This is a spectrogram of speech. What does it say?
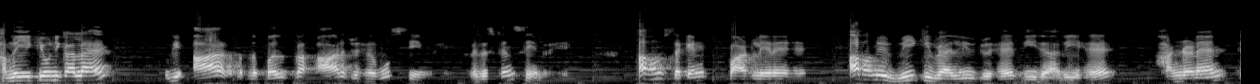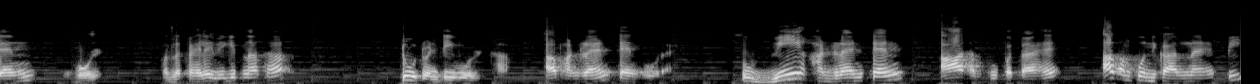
हमने ये क्यों निकाला है? क्योंकि आर मतलब बल्ब का आर जो है वो सेम है रेजिस्टेंस सेम रहेगा। अब हम सेकेंड पार्ट ले रहे हैं। अब हमें V की वैल्यू जो है दी जा रही है 110 वोल्ट मतलब पहले V कितना था? 220 वोल्ट था। अब 110 हो रहा है। तो V 110 R हमको पता है। अब हमको निकालना है P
